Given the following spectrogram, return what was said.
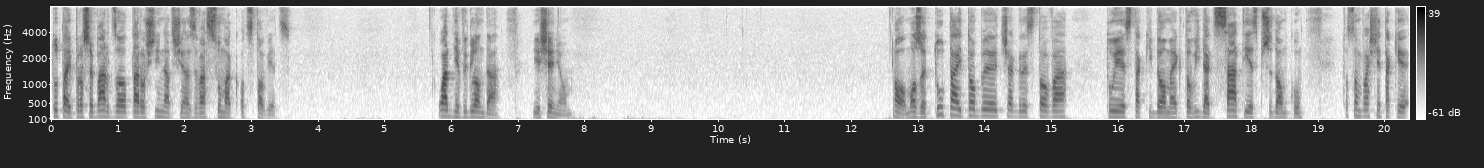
Tutaj proszę bardzo, ta roślina się nazywa sumak octowiec. Ładnie wygląda jesienią. O, może tutaj to być agrestowa. Tu jest taki domek, to widać sad jest przy domku. To są właśnie takie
